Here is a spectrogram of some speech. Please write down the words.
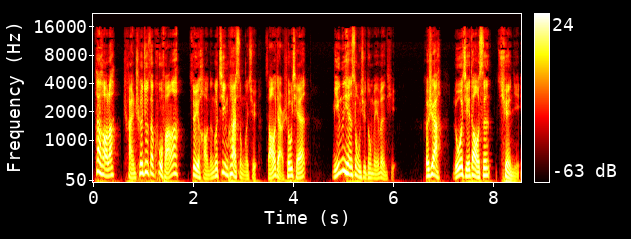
太好了，铲车就在库房啊，最好能够尽快送过去，早点收钱，明天送去都没问题。可是啊，罗杰·道森劝你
